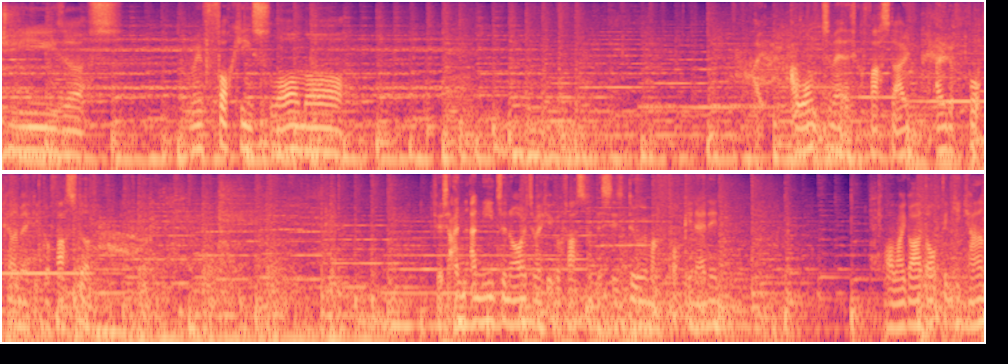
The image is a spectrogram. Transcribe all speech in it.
Jesus. I'm in fucking slow-mo. Want to make this go faster. How, how the fuck can I make it go faster? I, I need to know how to make it go faster. This is doing my fucking head in. Oh my god, I don't think you can.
